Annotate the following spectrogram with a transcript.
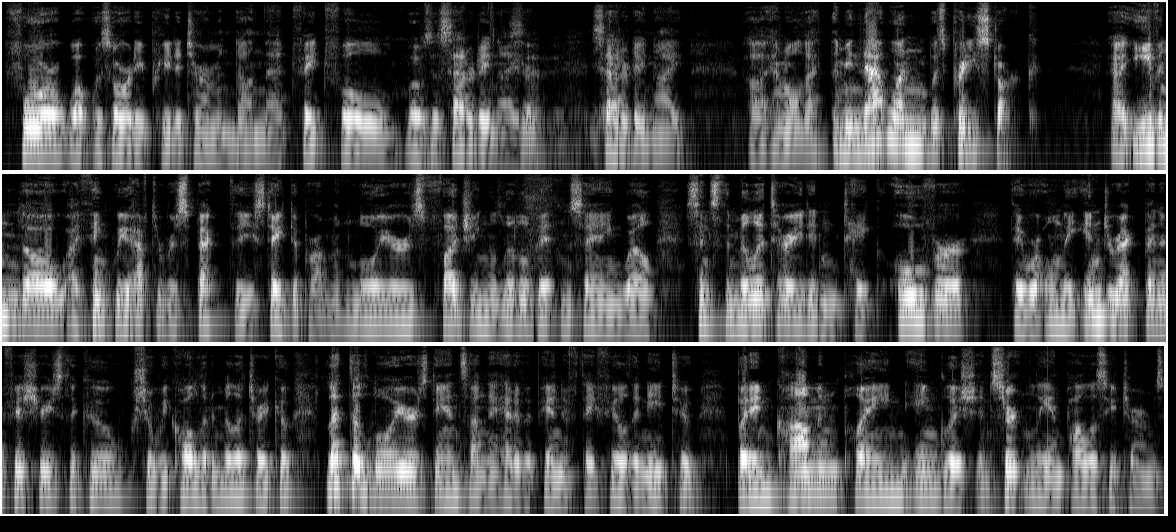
for what was already predetermined on that fateful, what was it, Saturday night or Saturday night, uh, and all that. I mean, that one was pretty stark. Uh, even though I think we have to respect the State Department lawyers fudging a little bit and saying, well, since the military didn't take over, they were only indirect beneficiaries of the coup. Should we call it a military coup? Let the lawyers dance on the head of a pin if they feel the need to. But in common, plain English, and certainly in policy terms,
